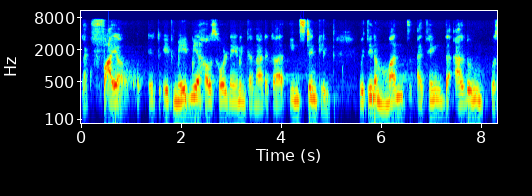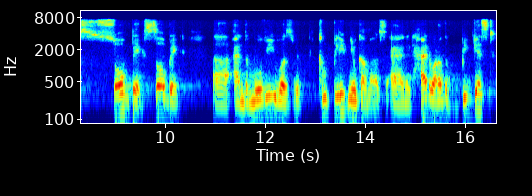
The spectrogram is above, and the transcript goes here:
like fire. It, it made me a household name in Karnataka instantly. Within a month, I think the album was so big, so big. Uh, and the movie was with complete newcomers, and it had one of the biggest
